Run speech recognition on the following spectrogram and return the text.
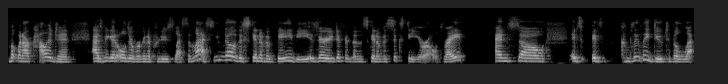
But when our collagen, as we get older, we're going to produce less and less. You know, the skin of a baby is very different than the skin of a 60 year old, right? And so it's it's completely due to the le-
